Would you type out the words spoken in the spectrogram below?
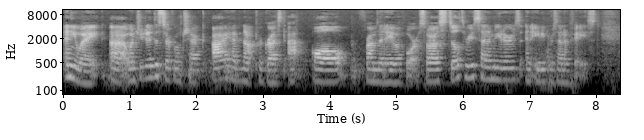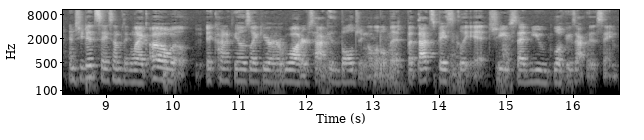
Anyway uh, when she did the cervical check I had not progressed at all from the day before. So I was still three centimeters and 80% effaced. And she did say something like oh it kind of feels like your water sac is bulging a little bit, but that's basically it. She said you look exactly the same.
